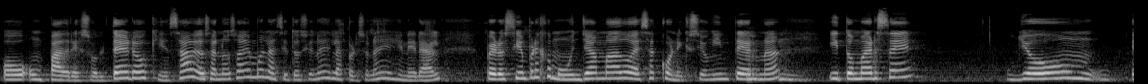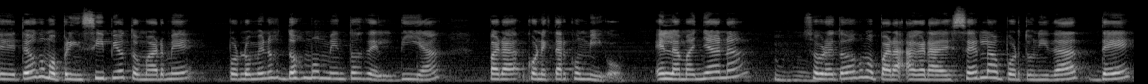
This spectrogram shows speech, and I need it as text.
o un padre soltero, quién sabe, o sea, no sabemos las situaciones de las personas en general, pero siempre es como un llamado a esa conexión interna y tomarse yo eh, tengo como principio tomarme por lo menos dos momentos del día para conectar conmigo. En la mañana, sobre todo como para agradecer la oportunidad de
